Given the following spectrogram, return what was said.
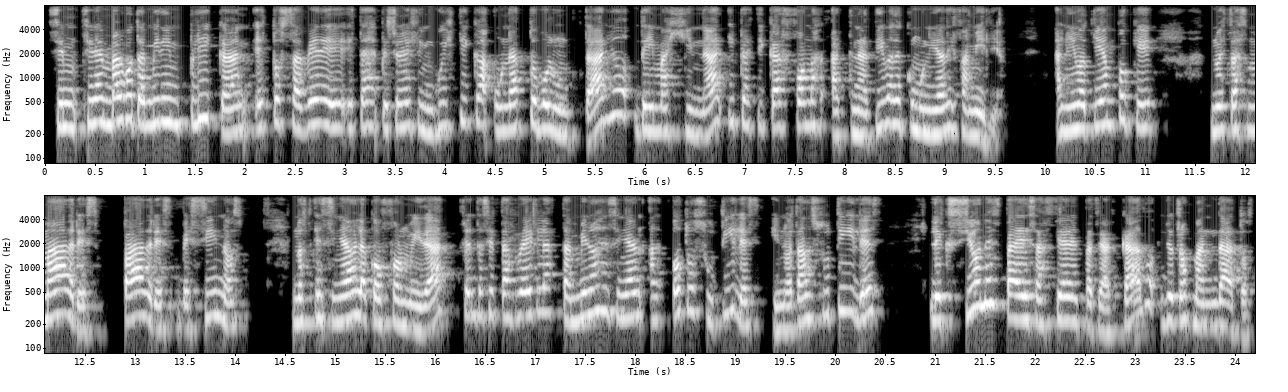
Sin, embargo, también implican estos saberes, estas expresiones lingüísticas, un acto voluntario de imaginar y practicar formas alternativas de comunidad y familia, al mismo tiempo que nuestras madres, padres, vecinos nos enseñaron la conformidad frente a ciertas reglas, también nos enseñaron a otros sutiles y no tan sutiles lecciones para desafiar el patriarcado y otros mandatos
